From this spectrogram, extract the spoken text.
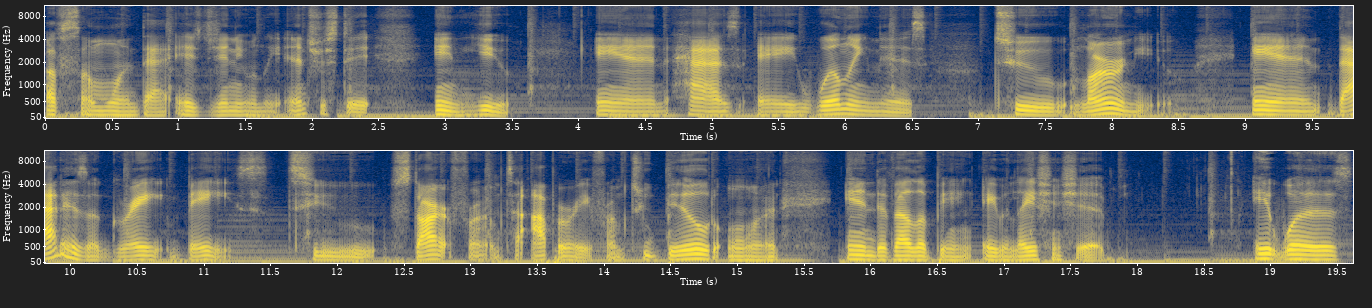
of someone that is genuinely interested in you and has a willingness to learn you. And that is a great base to start from, to operate from, to build on in developing a relationship. It was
